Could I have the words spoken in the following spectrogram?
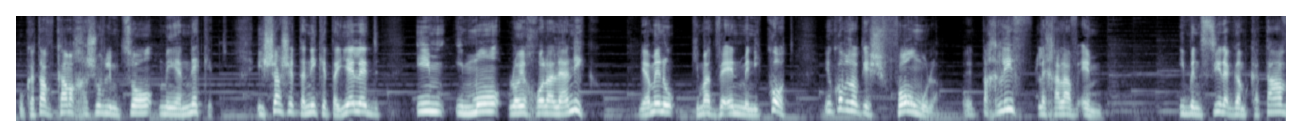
הוא כתב כמה חשוב למצוא מיינקת, אישה שתניק את הילד אם אמו לא יכולה להניק. בימינו כמעט ואין מניקות, במקום זאת יש פורמולה, תחליף לחלב אם. אבן סינה גם כתב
